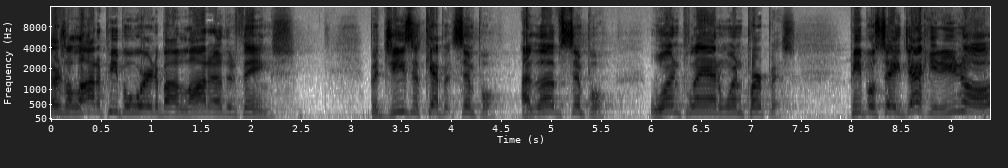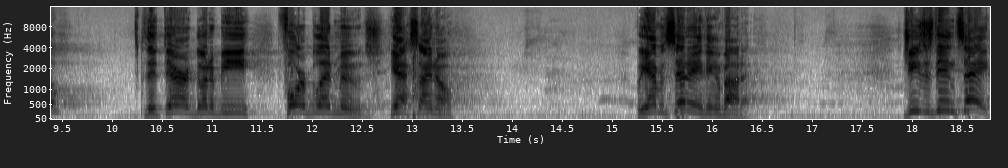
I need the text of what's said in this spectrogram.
There's a lot of people worried about a lot of other things, but Jesus kept it simple. I love simple. One plan, one purpose. People say, Jackie, do you know that there are going to be four blood moons? Yes, I know. But you haven't said anything about it. Jesus didn't say,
